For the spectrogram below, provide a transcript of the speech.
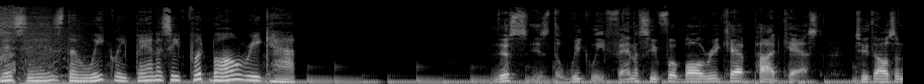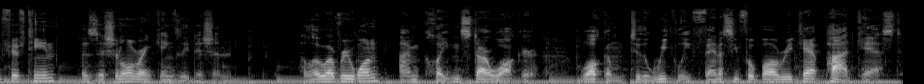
This is the weekly fantasy football recap. This is the weekly fantasy football recap podcast, 2015 Positional Rankings Edition. Hello, everyone. I'm Clayton Starwalker. Welcome to the weekly fantasy football recap podcast.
